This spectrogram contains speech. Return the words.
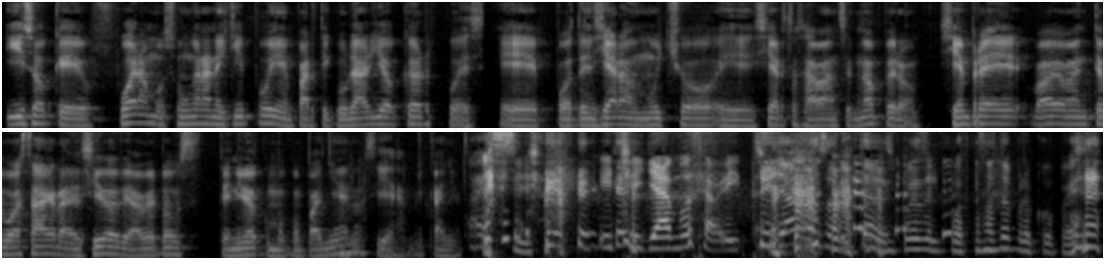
hizo que fuéramos un gran equipo y en particular Joker, pues, eh, potenciaron mucho eh, ciertos avances, ¿no? Pero siempre, obviamente, voy a estar agradecido de haberlos tenido como compañeros y ya, me callo. Ay, sí. y chillamos ahorita. Chillamos ahorita después del podcast, no te preocupes.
